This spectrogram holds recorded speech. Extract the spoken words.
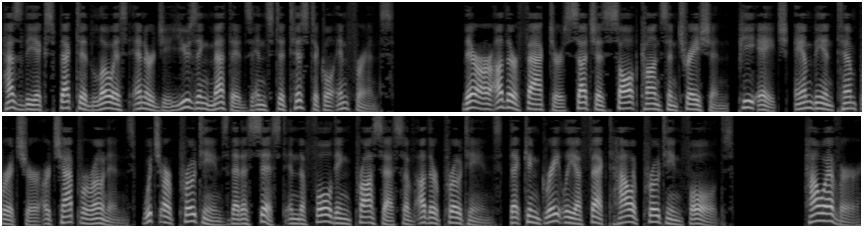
has the expected lowest energy using methods in statistical inference. There are other factors such as salt concentration, pH, ambient temperature or chaperonins, which are proteins that assist in the folding process of other proteins, that can greatly affect how a protein folds. However,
